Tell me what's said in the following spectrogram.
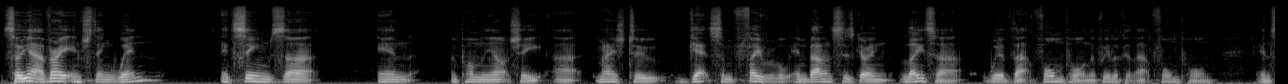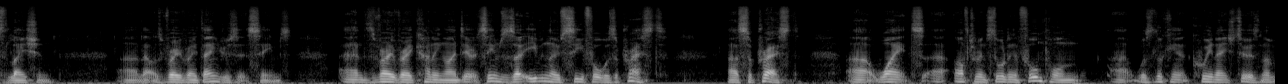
So yeah, a very interesting win. It seems uh, Ian Nepomniachtchi uh, managed to get some favourable imbalances going later with that thorn pawn. If we look at that thorn pawn installation, uh, that was very, very dangerous it seems. And it's a very, very cunning idea. It seems as though even though c4 was oppressed, uh, suppressed, uh, white, uh, after installing a thorn pawn, uh, was looking at queen h2 as a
